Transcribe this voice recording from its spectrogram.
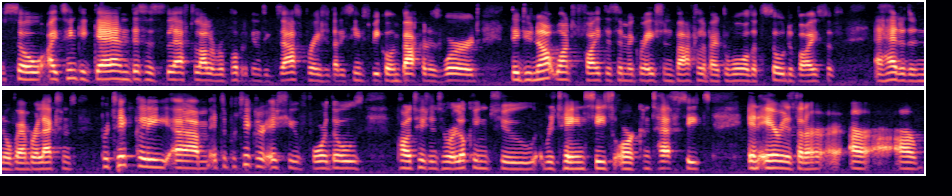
so I think again, this has left a lot of Republicans exasperated that he seems to be going back on his word. They do not want to fight this immigration battle about the wall that's so divisive ahead of the November elections. Particularly, um, it's a particular issue for those politicians who are looking to retain seats or contest seats in areas that are are, are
